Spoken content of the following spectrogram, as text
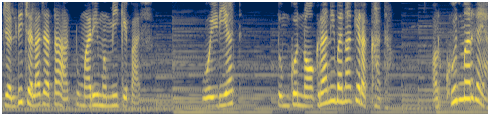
जल्दी चला जाता तुम्हारी मम्मी के पास। वो इडियट तुमको नौकरानी बना के रखा था और खुद मर गया।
